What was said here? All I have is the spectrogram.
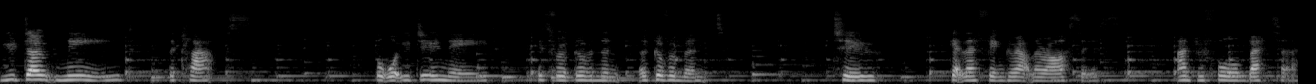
You don't need the claps, but what you do need is for a government, a government to get their finger out their asses and reform better.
